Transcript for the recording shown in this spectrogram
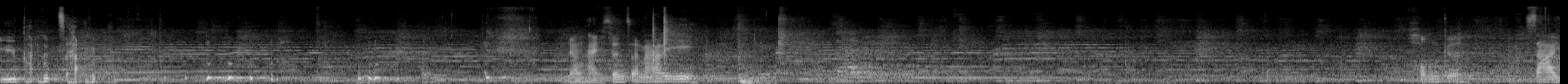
鱼班长，杨海参在哪里？红哥，鲨鱼，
